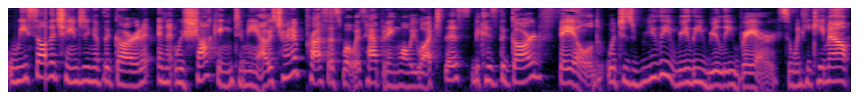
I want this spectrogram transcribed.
we saw the changing of the guard, and it was shocking to me. I was trying to process what was happening while we watched this because the guard failed, which is really, really, really rare. So when he came out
